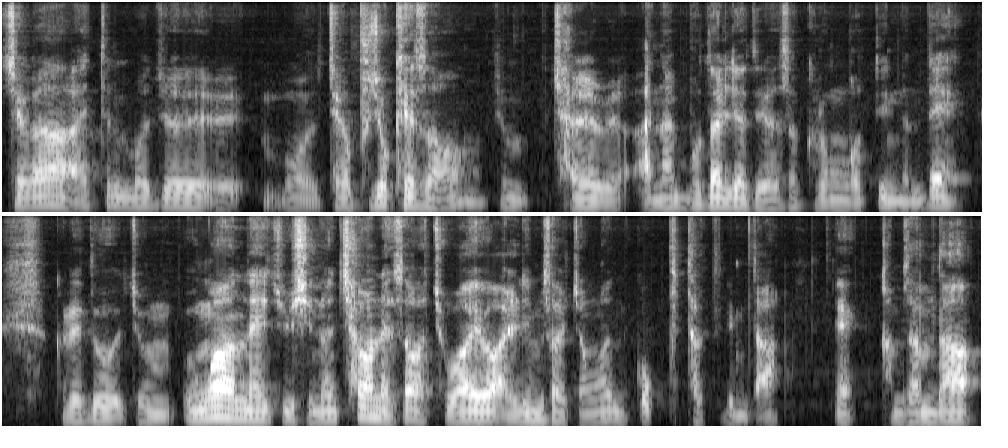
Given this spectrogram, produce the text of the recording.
제가 하여튼 뭐 저 뭐 제가 부족해서 좀 잘 안 못 알려드려서 그런 것도 있는데 그래도 좀 응원해 주시는 차원에서 좋아요, 알림 설정은 꼭 부탁드립니다. 네, 감사합니다.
